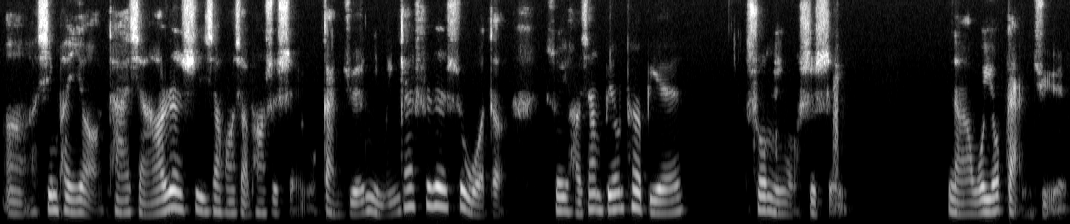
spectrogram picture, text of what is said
呃新朋友，他想要认识一下黄小胖是谁？我感觉你们应该是认识我的，所以好像不用特别说明我是谁。那我有感觉。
